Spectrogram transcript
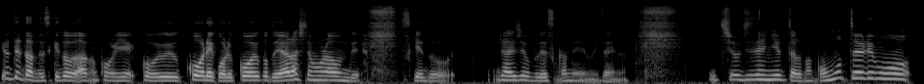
言ってたんですけどあのこれこういうこれこれこういうことやらせてもらうんですけど大丈夫ですかね？みたいな。一応事前に言ったらなんか思ったよりも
